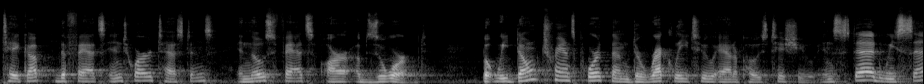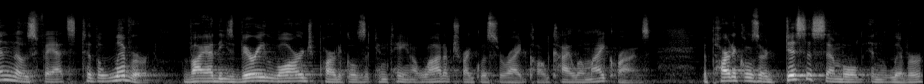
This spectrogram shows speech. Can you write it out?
take up the fats into our intestines, and those fats are absorbed. But we don't transport them directly to adipose tissue. Instead, we send those fats to the liver via these very large particles that contain a lot of triglyceride called chylomicrons. The particles are disassembled in the liver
